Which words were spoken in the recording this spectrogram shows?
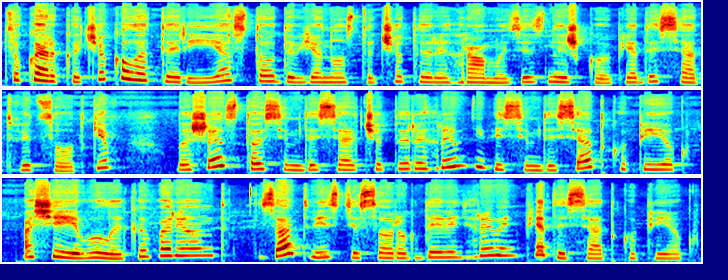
Цукерки чоколатерія 194 грами зі знижкою 50%, лише 174 гривні 80 копійок. А ще є великий варіант за 249 гривень 50 копійок.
